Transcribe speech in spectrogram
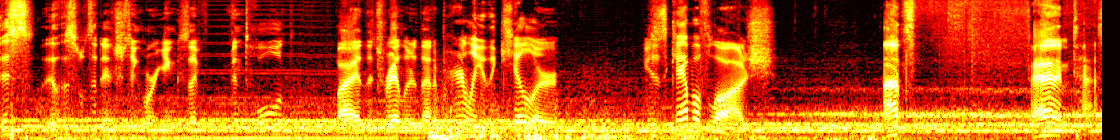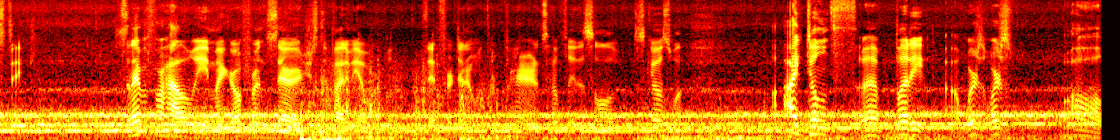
This this was an interesting horror game because I've been told by the trailer that apparently the killer uses camouflage. That's fantastic. So the night before Halloween, my girlfriend Sarah just invited me over with, for dinner with her parents. Hopefully this all just goes well. I don't, uh, buddy. Where's where's? Oh,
